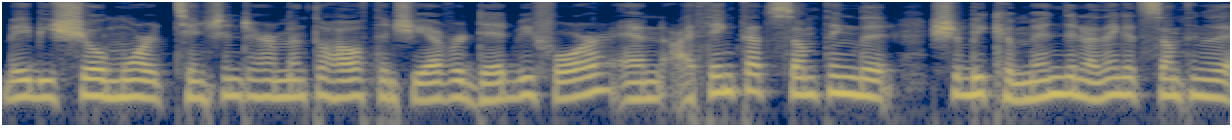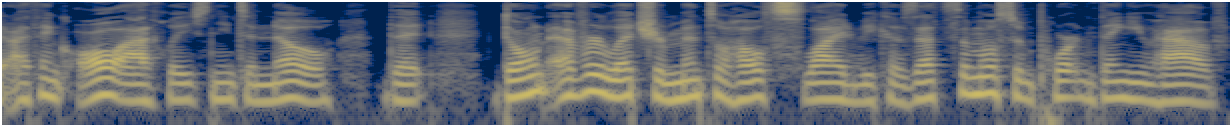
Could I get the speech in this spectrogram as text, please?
maybe show more attention to her mental health than she ever did before. And I think that's something that should be commended. I think it's something that I think all athletes need to know that don't ever let your mental health slide because that's the most important thing you have.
